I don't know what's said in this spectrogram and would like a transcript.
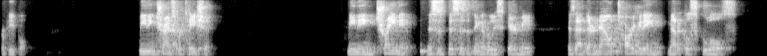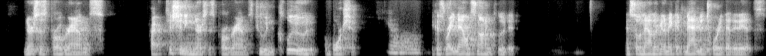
for people, meaning transportation, meaning training. This is this is the thing that really scared me, is that they're now targeting medical schools, nurses programs, practicing nurses programs to include abortion because right now it's not included. And so now they're going to make it mandatory that it is.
